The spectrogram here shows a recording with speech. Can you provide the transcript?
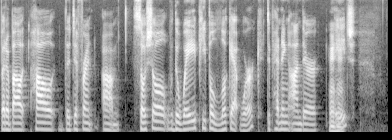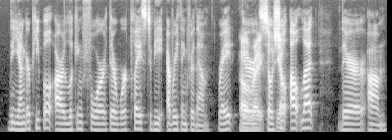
but about how the different um, social the way people look at work depending on their age the younger people are looking for their workplace to be everything for them right Oh, their right. social Yep. outlet their um,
